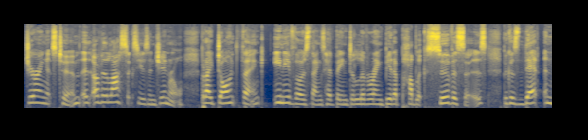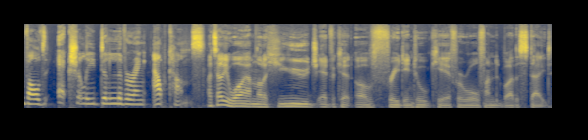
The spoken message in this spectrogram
during its term uh, over the last six years in general. But I don't think any of those things have been delivering better public services because that involves actually delivering outcomes. I tell you why I'm not a huge advocate of free dental care for all funded by the state.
